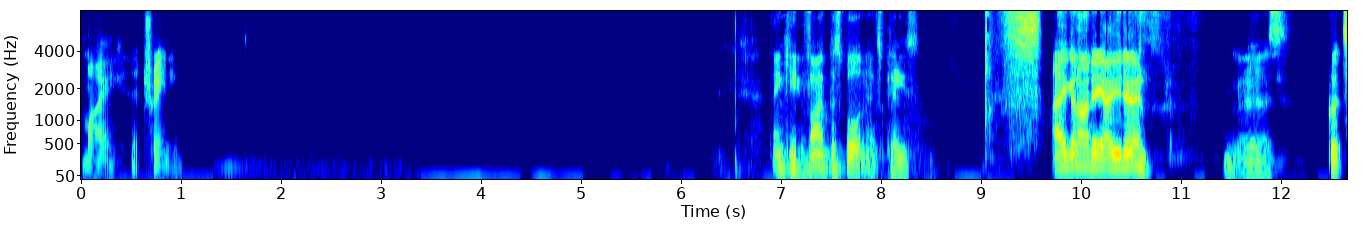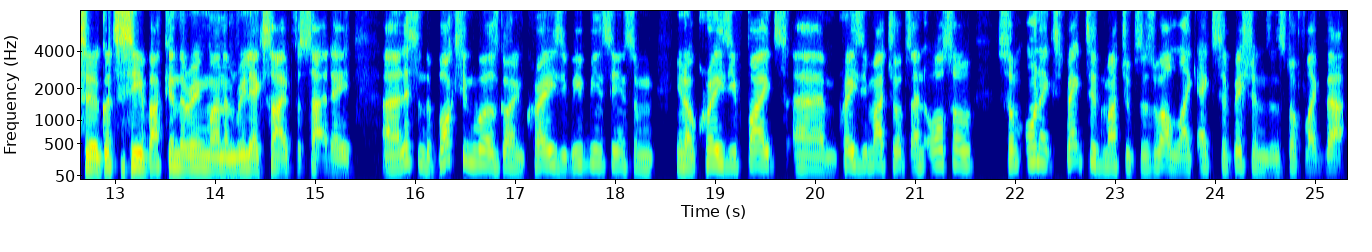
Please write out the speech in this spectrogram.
my training. Thank you. Viper Sport next, please. Hi, Gennady. How are you doing? Yes. Good to good to see you back in the ring, man. I'm really excited for Saturday. Uh, listen, the boxing world's going crazy. We've been seeing some, you know, crazy fights, um, crazy matchups, and also some unexpected matchups as well, like exhibitions and stuff like that.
